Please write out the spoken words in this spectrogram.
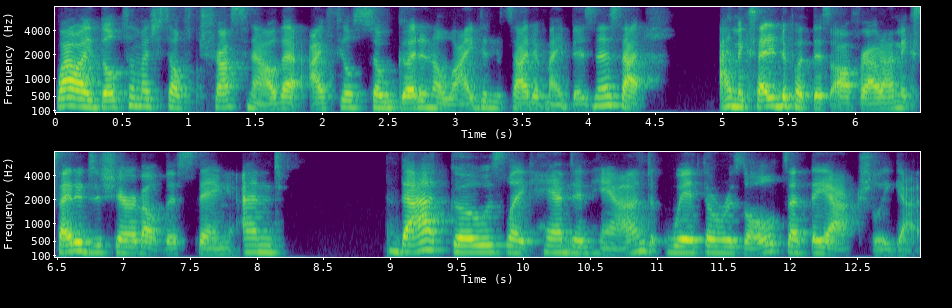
wow, I built so much self trust now that I feel so good and aligned inside of my business that I'm excited to put this offer out. I'm excited to share about this thing. And that goes like hand in hand with the results that they actually get.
